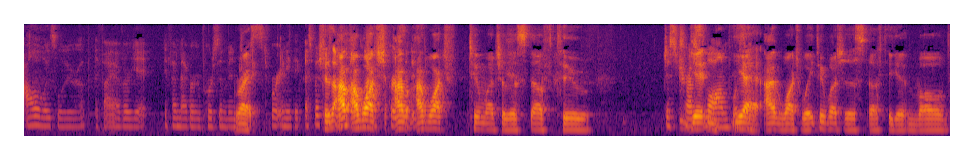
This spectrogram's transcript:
I'll always lawyer up if I ever get if I'm ever a person of Right. interest or anything, especially Because I I watch I I watch too much of this stuff to just trust get law enforcement. yeah I've watched way too much of this stuff to get involved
